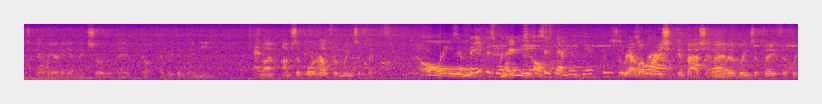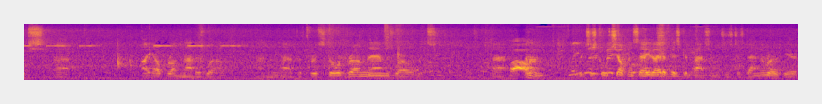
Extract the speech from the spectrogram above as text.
just get here to get make sure that they've got everything they need. And So I'm, I'm support help from Wings of Faith. oh. Wings of Faith is one of the Wings of agencies that we give food So to we as have well. Operation Compassion out of Wings of Faith, of which uh, I help run that as well. And we have the thrift store from them as well, which uh, Wow. which is called Shop and Save out of His Compassion, which is just down the road here.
